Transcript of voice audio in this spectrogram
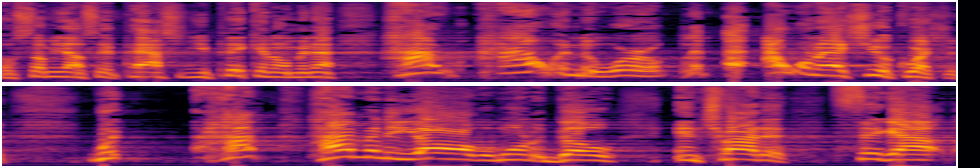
Oh, some of y'all say, Pastor, you picking on me now. How, how in the world? I, I want to ask you a question. Would, how, how many y'all would want to go and try to figure out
